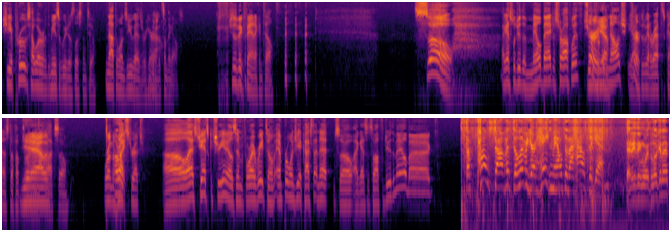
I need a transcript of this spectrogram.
She approves, however, of the music we were just listening to. Not the ones you guys were hearing, No. but something else. She's a big fan, I can tell. so, I guess we'll do the mailbag to start off with. Sure, yeah. knowledge. Yeah, Sure. because we got to wrap this kind of stuff up. before Yeah, 9 o'clock, so We're on the All home right. stretch. uh, last chance, get your emails in before I read to them. Emperor1g at cox.net. So I guess it's off to do the mailbag. The post office delivered your hate mail to the house again. Anything worth looking at?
